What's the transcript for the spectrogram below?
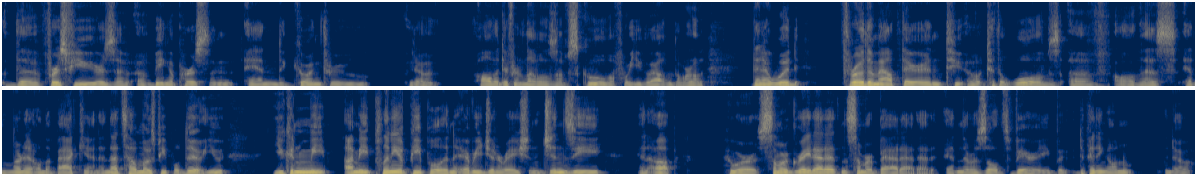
the first few years of, of being a person and going through, you know, all the different levels of school before you go out into the world, then I would throw them out there into oh, to the wolves of all this and learn it on the back end. And that's how most people do. You you can meet I meet plenty of people in every generation, Gen Z and up, who are some are great at it and some are bad at it, and the results vary, depending on you know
